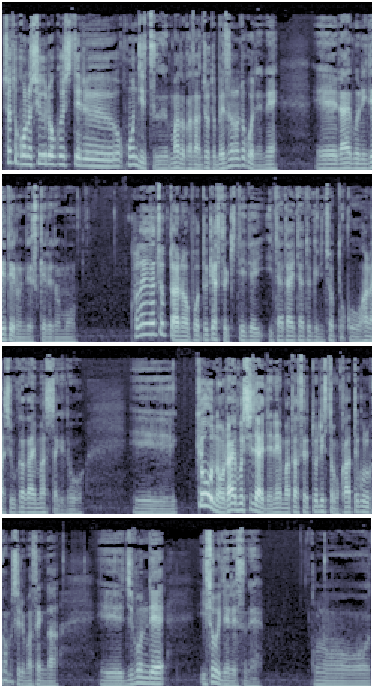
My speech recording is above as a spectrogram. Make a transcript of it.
ちょっとこの収録してる本日、まどかさんちょっと別のとこでね、えー、ライブに出てるんですけれども、この間ちょっとあの、ポッドキャスト来ていただいた時にちょっとこうお話伺いましたけど、えー、今日のライブ次第でね、またセットリストも変わってくるかもしれませんが、えー、自分で急いでですね、この、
